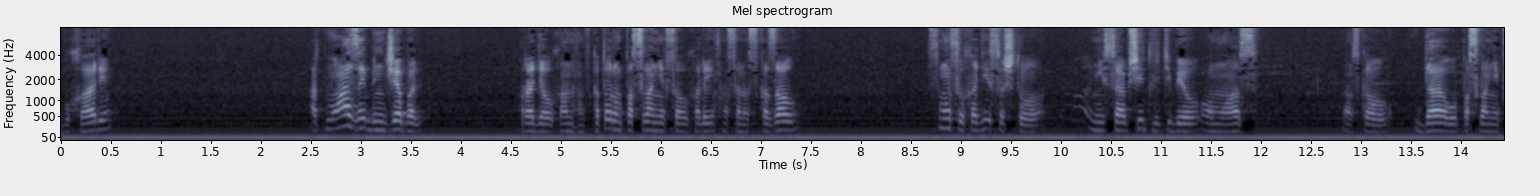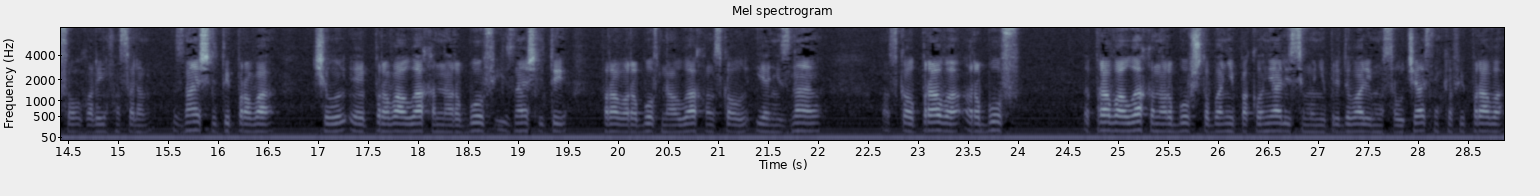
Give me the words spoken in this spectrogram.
Бухари, от Муаза ибн Джабаль, ради Алханха, в котором посланник Салхалейхасана сказал, смысл хадиса, что не сообщит ли тебе, о Муаз, сказал, да, о посланник Салхалейхасалам, знаешь ли ты права, э, права Аллаха на рабов, и знаешь ли ты право рабов на Аллаха? Он сказал, я не знаю. Он сказал, право рабов, право Аллаха на рабов, чтобы они поклонялись ему, не предавали ему соучастников, и право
